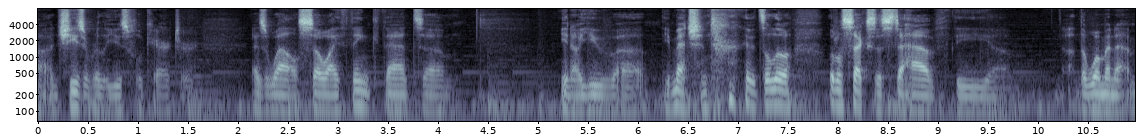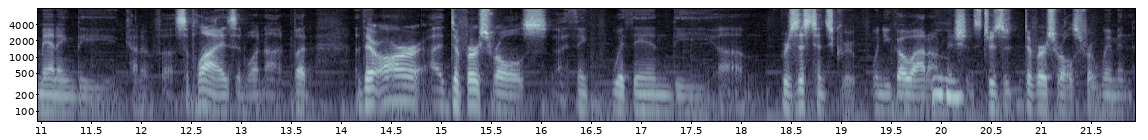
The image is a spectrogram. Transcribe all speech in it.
Uh, and she's a really useful character as well. So I think that um, you know you uh, you mentioned it's a little little sexist to have the um, the woman manning the kind of uh, supplies and whatnot, but there are uh, diverse roles I think within the um, resistance group when you go out on Mhm. missions. There's diverse roles for women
